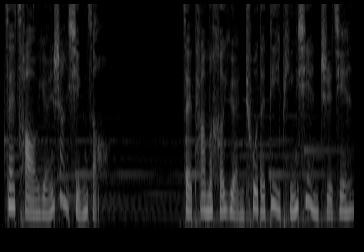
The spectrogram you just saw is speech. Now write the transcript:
在草原上行走。在它们和远处的地平线之间，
